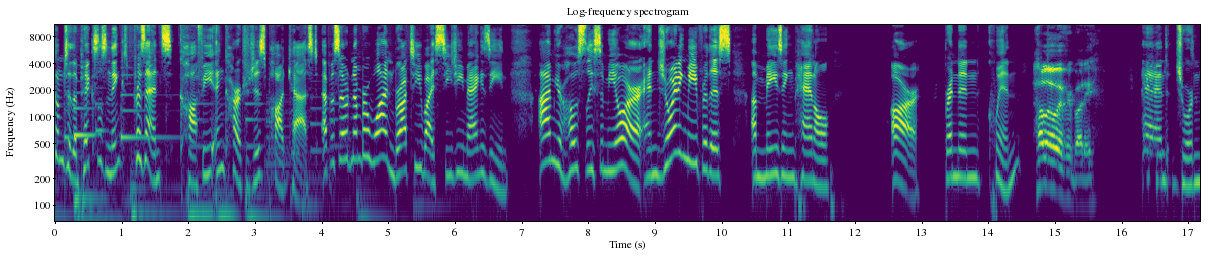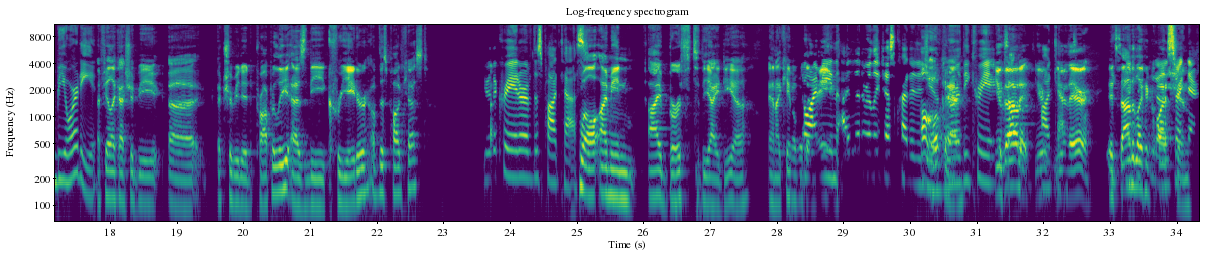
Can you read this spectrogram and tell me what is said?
welcome to the Pixels and Ink Presents Coffee and Cartridges podcast, episode number one, brought to you by CG Magazine. I'm your host, Lisa Mior, and joining me for this amazing panel are Brendan Quinn Hello, everybody. and Jordan Biordi. I feel like I should be uh, attributed properly as the creator of this podcast. You're the creator of this podcast. Well, I mean, I birthed the idea and I came up with no, the I name. mean, I literally just credited Oh, you. okay. You're the creator. You got it. You're, you're there. it sounded like a No, it's right question.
